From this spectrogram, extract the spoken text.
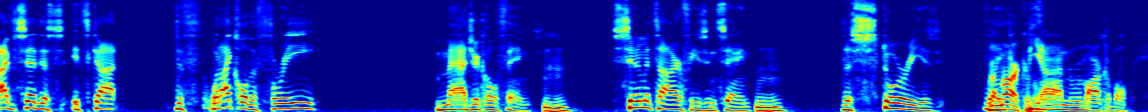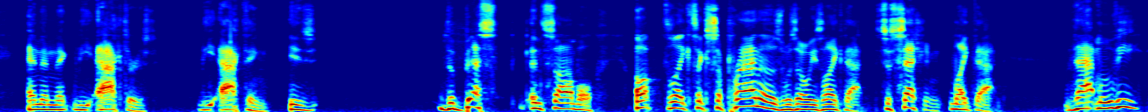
I've said this. It's got the what I call the three magical things. Mm-hmm. Cinematography is insane. The story is like, Remarkable. beyond remarkable, and then the, the actors, the acting is the best ensemble. Up to like it's like Sopranos was always like that. Succession like that. That movie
